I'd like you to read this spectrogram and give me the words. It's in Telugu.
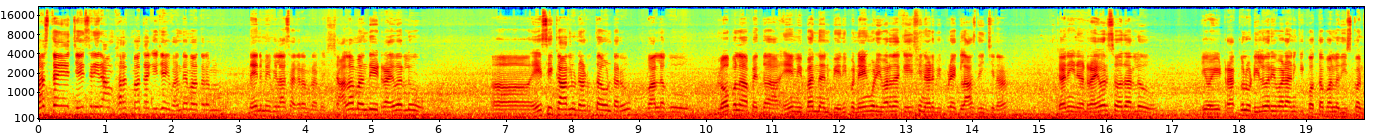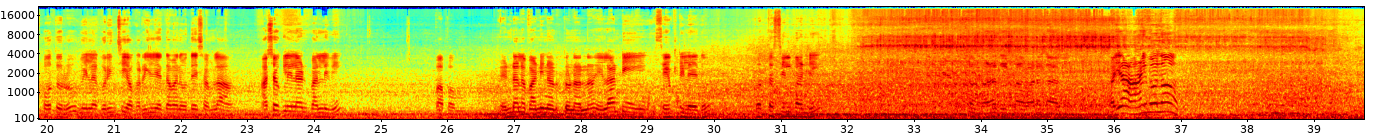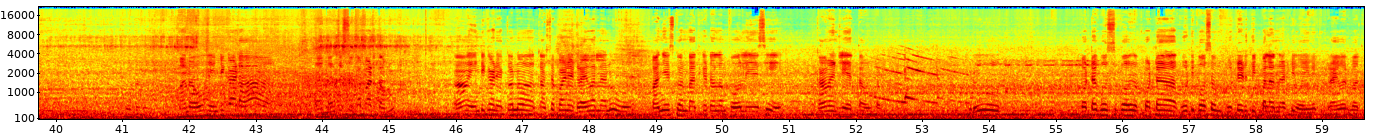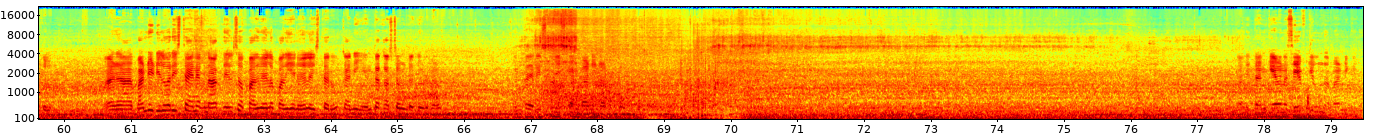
నమస్తే జై శ్రీరామ్ భరత్ మాతాకి జై వందే మాతరం. నేను మీ విలాసాగరం రమేష్. చాలామంది డ్రైవర్లు ఏసీ కార్లు నడుపుతూ ఉంటారు. వాళ్ళకు లోపల పెద్ద ఏం ఇబ్బంది అనిపించదు. ఇప్పుడు నేను కూడా ఇవరిదాకా ఏసీ నడిపి ఇప్పుడే గ్లాస్ దించిన. కానీ నా డ్రైవర్ సోదరులు ఈ ట్రక్కులు డెలివరీ ఇవ్వడానికి కొత్త బండ్లు తీసుకొని పోతుర్రు. వీళ్ళ గురించి ఒక రీల్ చేద్దామనే ఉద్దేశంలో అశోక్ లీలాండ్ బండ్లు ఇవి. పాపం ఎండల బండి నడుపుతుండ అన్న. ఎలాంటి సేఫ్టీ లేదు. కొత్త సిల్ బండి. మొత్తం వడగాలి. అయ్యా హాయ్ బోలో. మనం ఇంటికాడ మంచి సుఖపడతాం. ఇంటికాడ ఎక్కడో కష్టపడే డ్రైవర్లను పని చేసుకొని బతికేటోళ్ళం ఫోన్లు చేసి కామెంట్లు చేస్తూ ఉంటాం. పొట్ట కోసు పొట్ట కూటి కోసం పుట్టేడు తిప్పాలన్నట్టు ఇవి డ్రైవర్ బతుకులు. ఆయన బండి డెలివరీ ఇస్తే ఆయనకు నాకు తెలిసి పదివేలు పదిహేను వేలు ఇస్తారు. కానీ ఎంత కష్టం ఉంటుంది చూడడం ఎంత రిస్క్ తీసుకొని బండి నడుపుతాం. అది దానికి ఏమైనా సేఫ్టీ ఉందా బండికి?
